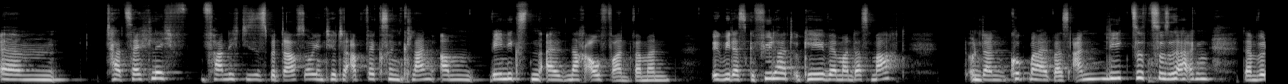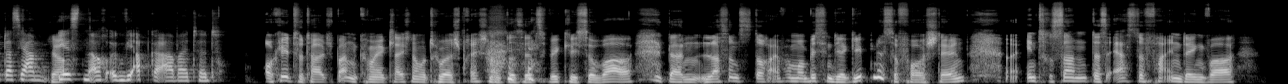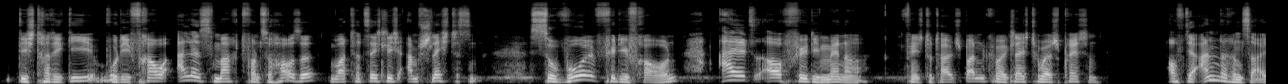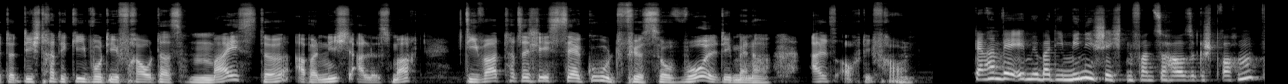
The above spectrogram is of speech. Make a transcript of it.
Ähm, tatsächlich fand ich dieses bedarfsorientierte Abwechseln klang am wenigsten nach Aufwand, weil man irgendwie das Gefühl hat, okay, wenn man das macht, und dann guckt man halt, was anliegt sozusagen, dann wird das ja am ja. ehesten auch irgendwie abgearbeitet. Okay, total spannend. Können wir ja gleich nochmal drüber sprechen, ob das jetzt wirklich so war. Dann lass uns doch einfach mal ein bisschen die Ergebnisse vorstellen. Äh, interessant, das erste Finding war, die Strategie, wo die Frau alles macht von zu Hause, war tatsächlich am schlechtesten. Sowohl für die Frauen als auch für die Männer. Finde ich total spannend, können wir gleich drüber sprechen. Auf der anderen Seite die Strategie, wo die Frau das meiste, aber nicht alles macht, die war tatsächlich sehr gut für sowohl die Männer als auch die Frauen. Dann haben wir eben über die Minischichten von zu Hause gesprochen.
